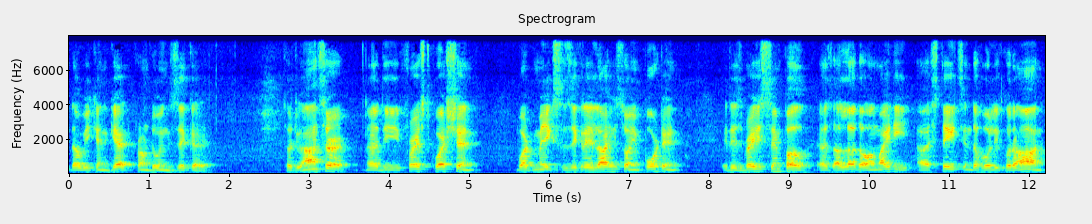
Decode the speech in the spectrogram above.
that we can get from doing zikr? So, to answer uh, the first question, what makes zikr ilahi so important? It is very simple, as Allah the Almighty uh, states in the Holy Quran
